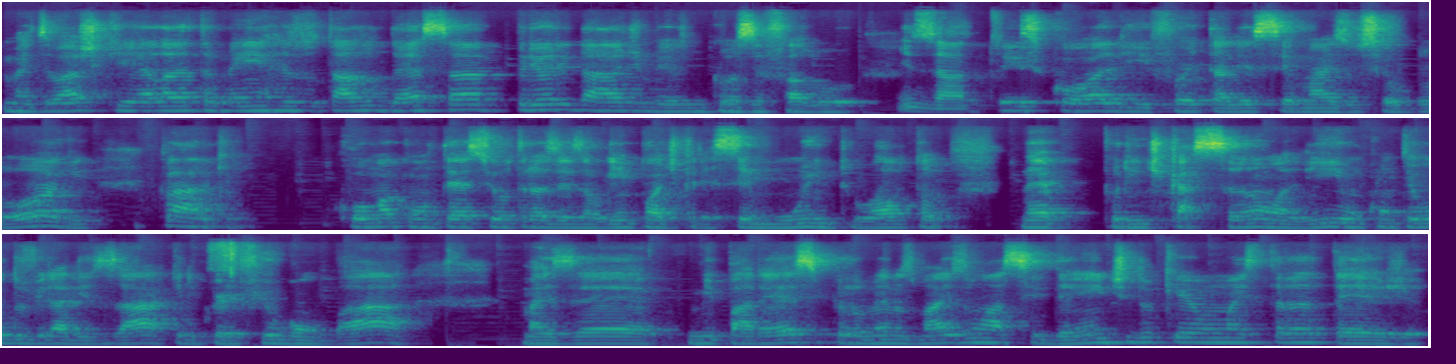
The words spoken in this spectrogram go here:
Mas eu acho que ela também é resultado dessa prioridade mesmo que você falou. Exato. Você escolhe fortalecer mais o seu blog. Claro que como acontece outras vezes, alguém pode crescer muito, alto, né, por indicação ali, um conteúdo viralizar, aquele perfil bombar, mas é, me parece pelo menos mais um acidente do que uma estratégia.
